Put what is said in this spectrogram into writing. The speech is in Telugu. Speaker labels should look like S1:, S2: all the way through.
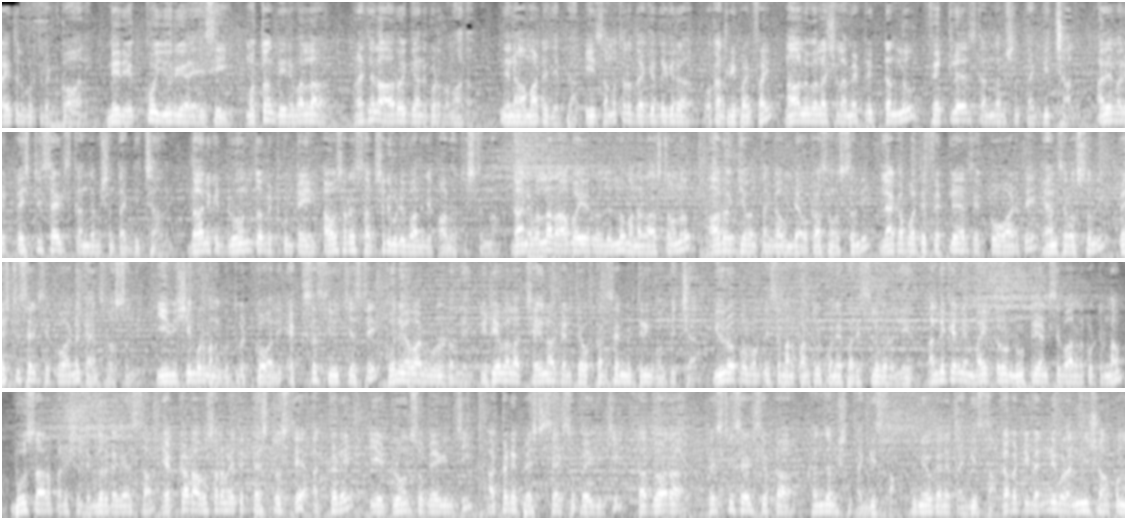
S1: రైతులు గుర్తుపెట్టుకోవాలి. మీరు ఎక్కువ యూరియా వేసి మొత్తం దీనివల్ల ప్రజల ఆరోగ్యానికి కూడా ప్రమాదం. నేను ఆ మాట చెప్పాను. ఈ సంవత్సరం దగ్గర దగ్గర ఒక త్రీ పాయింట్ ఫైవ్ నాలుగు లక్షల మెట్రిక్ టన్లు ఫెర్టిలైజర్స్ కన్జంప్షన్ తగ్గించాలి. అదే మరి పెస్టిసైడ్స్ కన్జంప్షన్ తగ్గించాలి దానికి డ్రోన్లతో పెట్టుకుంటే అవసరం సబ్సిడీ కూడా ఇవ్వాలని చెప్పి ఆలోచిస్తున్నాం. దానివల్ల రాబోయే రోజుల్లో మన రాష్ట్రంలో ఆరోగ్యవంతంగా ఉండే అవకాశం వస్తుంది. లేకపోతే ఫెర్టిలైజర్స్ ఎక్కువ వాడితే క్యాన్సర్ వస్తుంది. పెస్టిసైడ్స్ ఎక్కువ వాడినా క్యాన్సర్ వస్తుంది. ఈ విషయం కూడా మనం గుర్తుపెట్టుకోవాలి. ఎక్సెస్ యూజ్ చేస్తే కొనేవాడు కూడా ఉండడం లేదు. ఇటీవల చైనాకి వెళ్తే ఒక కన్సైన్మెంట్ తిరిగి పంపించారు. యూరోప్ పంపిస్తే మన పంటలు కొనే పరిస్థితులు కూడా లేవు. అందుకే నేను మైక్రో న్యూట్రియంట్స్ ఇవ్వాలనుకుంటున్నాను. ఇవ్వాలనుకుంటున్నాం భూసార పరీక్షలు రెగ్యులర్గా చేస్తాం. ఎక్కడ అవసరమైతే పెస్ట్ వస్తే అక్కడే ఈ డ్రోన్స్ ఉపయోగించి అక్కడే పెస్టిసైడ్స్ ఉపయోగించి తద్వారా పెస్టిసైడ్స్ యొక్క కన్జంప్షన్ తగ్గిస్తాం వినియోగాన్ని తగ్గిస్తాం. కాబట్టి ఇవన్నీ కూడా అన్ని షాపుల్లో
